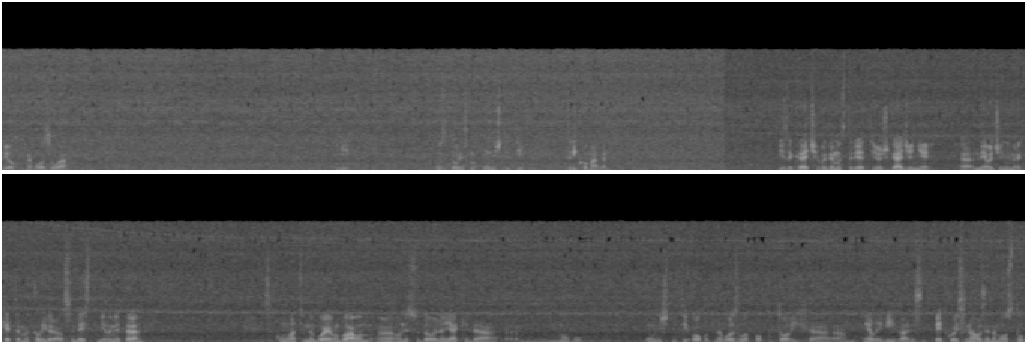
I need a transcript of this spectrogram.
tri oklopna vozila i uspjeli smo uništiti tri komada. I za kraj ćemo demonstrirati još gađanje e, nevađenim raketama kalibra 80 mm s kumulativno bojevom glavom. E, one su dovoljno jake da e, mogu uništiti oklopna vozila poput ovih LAV-25 koji se nalaze na mostu.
